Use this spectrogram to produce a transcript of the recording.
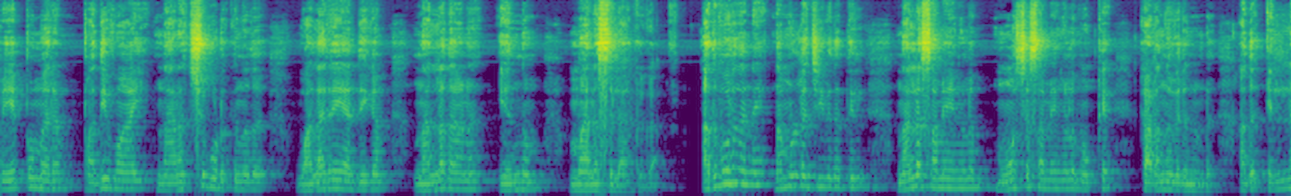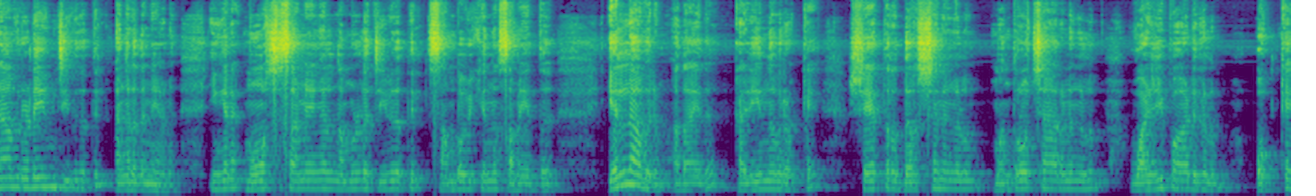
വേപ്പ് മരം പതിവായി നനച്ചു കൊടുക്കുന്നത് വളരെയധികം നല്ലതാണ് എന്നും മനസ്സിലാക്കുക. അതുപോലെ തന്നെ നമ്മളുടെ ജീവിതത്തിൽ നല്ല സമയങ്ങളും മോശ സമയങ്ങളും ഒക്കെ കടന്നു വരുന്നുണ്ട്. അത് എല്ലാവരുടെയും ജീവിതത്തിൽ അങ്ങനെ തന്നെയാണ്. ഇങ്ങനെ മോശ സമയങ്ങൾ നമ്മളുടെ ജീവിതത്തിൽ സംഭവിക്കുന്ന സമയത്ത് എല്ലാവരും അതായത് കഴിയുന്നവരൊക്കെ ക്ഷേത്ര ദർശനങ്ങളും മന്ത്രോച്ചാരണങ്ങളും വഴിപാടുകളും ഒക്കെ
